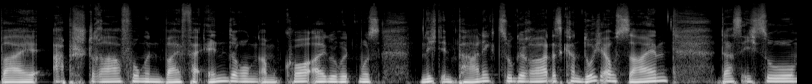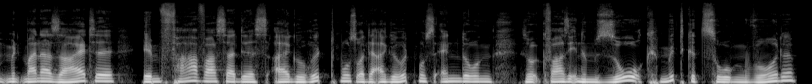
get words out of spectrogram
bei Abstrafungen, bei Veränderungen am Core-Algorithmus nicht in Panik zu geraten. Es kann durchaus sein, dass ich so mit meiner Seite im Fahrwasser des Algorithmus oder der Algorithmusänderung so quasi in einem Sog mitgezogen wurde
